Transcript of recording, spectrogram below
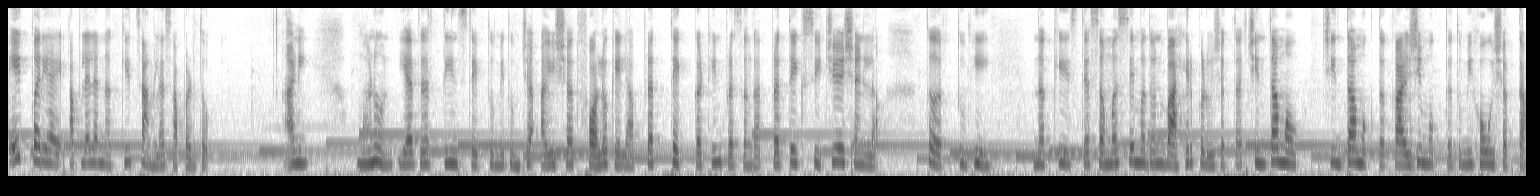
एक पर्याय आपल्याला नक्कीच चांगला सापडतो. आणि म्हणून या जर तीन स्टेप तुम्ही तुमच्या आयुष्यात फॉलो केला प्रत्येक कठीण प्रसंगात प्रत्येक सिच्युएशनला तर तुम्ही नक्कीच त्या समस्येमधून बाहेर पडू शकता. चिंतामो चिंतामुक्त काळजीमुक्त तुम्ही होऊ शकता.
